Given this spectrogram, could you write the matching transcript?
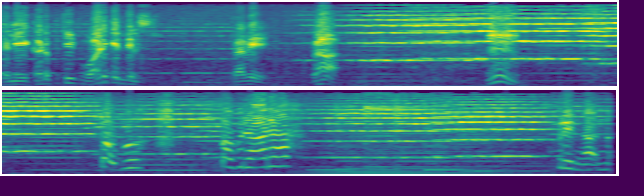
ఇక నీ కడుపు తీపి వాడికేం తెలుసు? రవి రా. బాబు బాబు రారా. నాన్న.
